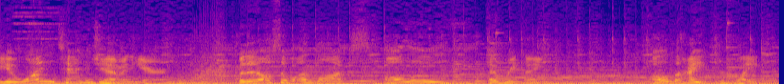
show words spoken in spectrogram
you get one 10 gem in here, but it also unlocks all of everything. All the height for flight.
